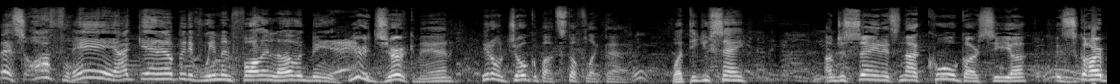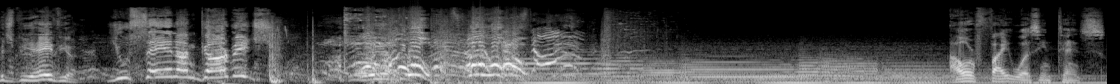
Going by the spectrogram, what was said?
That's awful! hey, I can't help it if women fall in love with me. You're a jerk, man. You don't joke about stuff like that. What did you say? I'm just saying it's not cool, Garcia. It's garbage behavior. You saying I'm garbage? Our fight was intense.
